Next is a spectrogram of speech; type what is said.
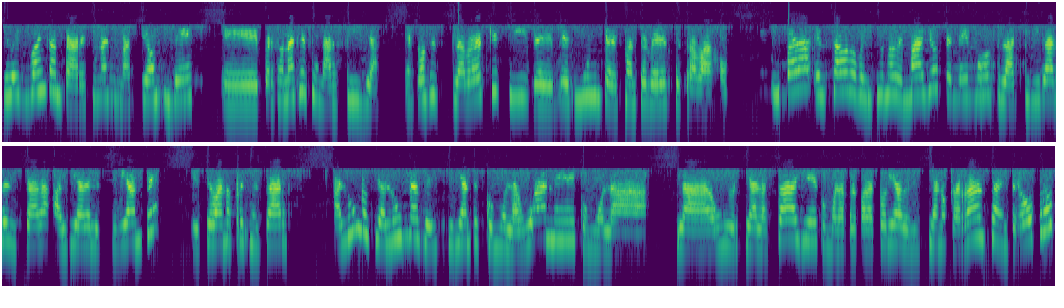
Les va a encantar, es una animación de eh, personajes en arcilla. Entonces, la verdad es que sí, eh, es muy interesante ver este trabajo. Y para el sábado 21 de mayo tenemos la actividad dedicada al Día del Estudiante, se van a presentar alumnos y alumnas de estudiantes como la UANE, como la, la Universidad La Salle, como la Preparatoria Venustiano Carranza, entre otros,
